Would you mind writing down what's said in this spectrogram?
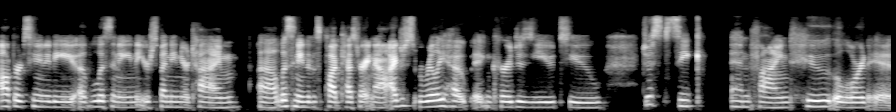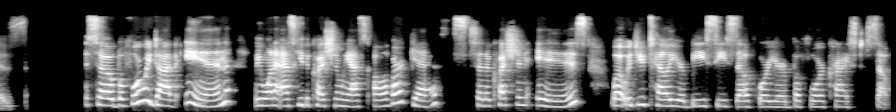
opportunity of listening, that you're spending your time uh, listening to this podcast right now, I just really hope it encourages you to just seek and find who the Lord is. So, before we dive in, we want to ask you the question we ask all of our guests. So, the question is What would you tell your BC self or your before Christ self?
